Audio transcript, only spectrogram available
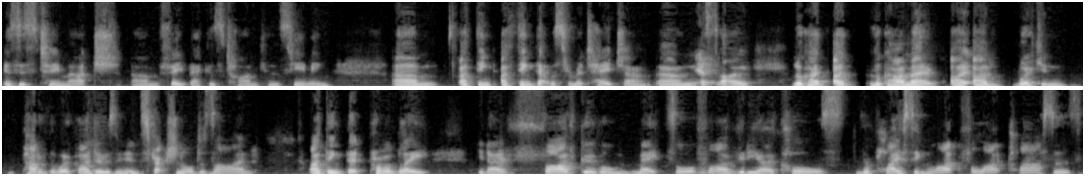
Is this too much? Um, feedback is time consuming. Um, I think I think that was from a teacher. Um, So, look, I, I, look, I'm a I, I work in part of the work I do is in instructional design. I think that probably you know, five Google Meets or five video calls replacing like for like classes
